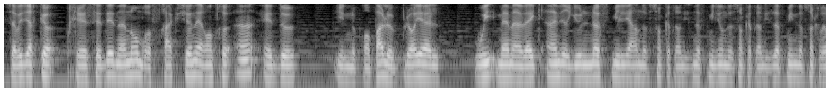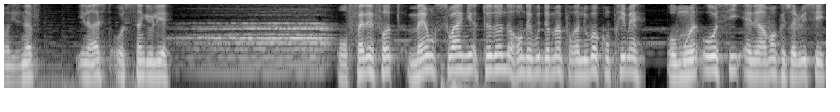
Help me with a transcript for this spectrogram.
Ça veut dire que précédé d'un nombre fractionnaire entre 1 et 2, il ne prend pas le pluriel. Oui, même avec 1,9 milliard 999 millions 999 999, il reste au singulier. On fait des fautes, mais on soigne, te donne rendez-vous demain pour un nouveau comprimé, au moins aussi énervant que celui-ci.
